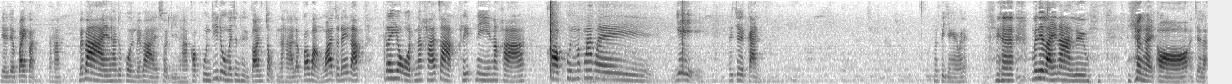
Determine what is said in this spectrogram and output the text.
เดี๋ยวเดี๋ยวไปก่อนนะคะ บ๊ายบายนะคะทุกคนบ๊ายบาย สวัสดีนะคะ ขอบคุณที่ดูมาจนถึงตอนจบนะคะ แล้วก็หวังว่าจะได้รับประโยชน์นะคะจากคลิปนี้นะคะ ขอบคุณมาก ๆ เลย เย่ไว้เจอกัน มันปิดยังไงวะเนี่ย ไม่ได้ไลฟ์นานลืม ยังไง อ๋อ เจอละ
